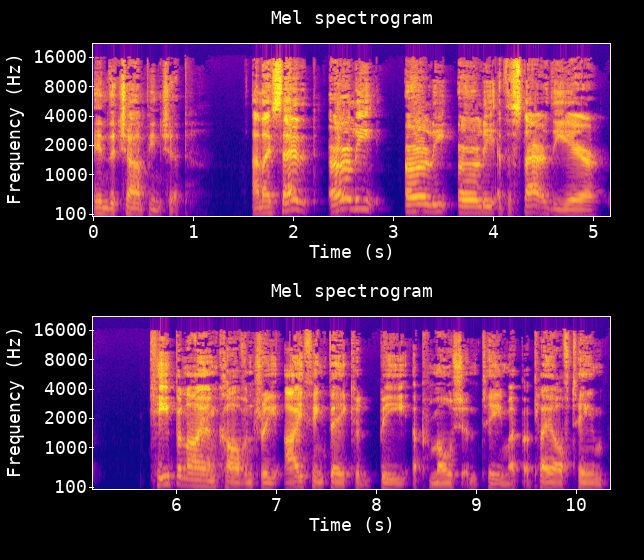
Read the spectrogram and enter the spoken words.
in the championship. And I said early, early, early at the start of the year, keep an eye on Coventry. I think they could be a promotion team, a, playoff team.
